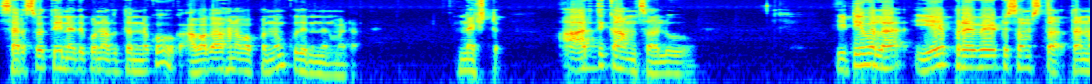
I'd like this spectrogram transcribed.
సరస్వతి నది పునరుద్ధరణకు ఒక అవగాహన ఒప్పందం కుదిరిందనమాట నెక్స్ట్. ఆర్థిక అంశాలు. ఇటీవల ఏ ప్రైవేటు సంస్థ తన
